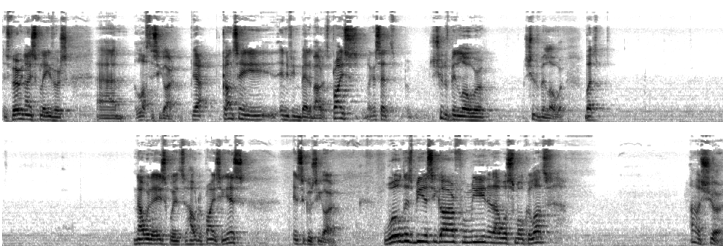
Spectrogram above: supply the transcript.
It's very nice flavors. Um, love the cigar. Yeah, can't say anything bad about it. Price, like I said, should have been lower. Should have been lower, but nowadays with how the pricing is, it's a good cigar. Will this be a cigar for me that I will smoke a lot? I'm not sure.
